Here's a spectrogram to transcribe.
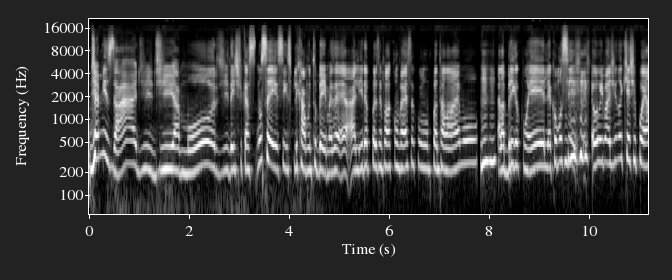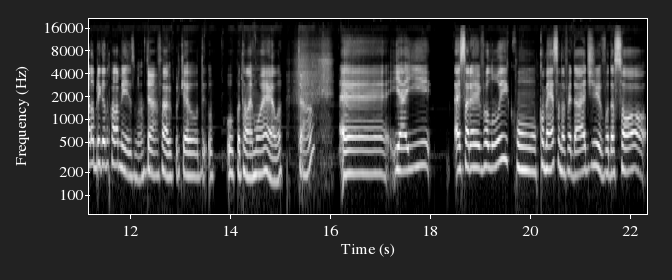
De amizade, de amor, de identificação. Não sei assim, explicar muito bem, mas é- a Lira, por exemplo, ela conversa com o Pantalaimon, Uhum. ela briga com ele. É como se. eu imagino que é tipo ela brigando com ela mesma. Tá. Sabe? Porque o, o, o Pantalaimon é ela. Tá. É, e aí a história evolui com. Começa, na verdade, vou dar só,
